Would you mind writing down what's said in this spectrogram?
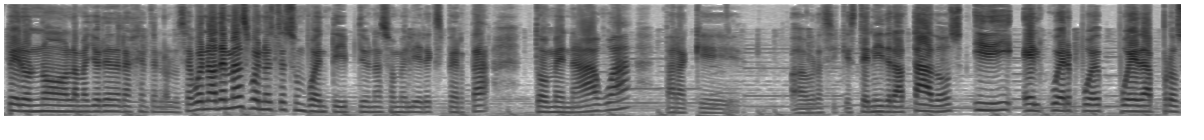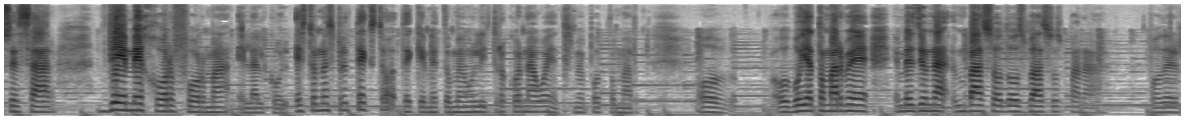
Pero no, la mayoría de la gente no lo sé. Bueno, además, bueno, este es un buen tip de una sommelier experta. Tomen agua para que ahora sí que estén hidratados y el cuerpo pueda procesar de mejor forma el alcohol. Esto no es pretexto de que me tome un litro con agua y entonces me puedo tomar o, o voy a tomarme en vez de una- un vaso, dos vasos para poder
